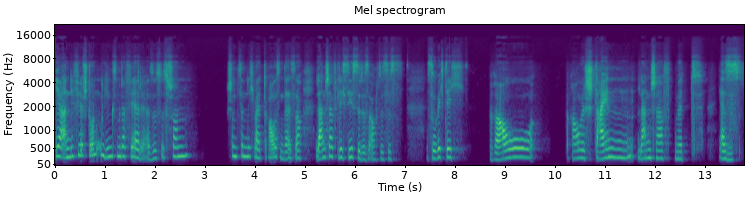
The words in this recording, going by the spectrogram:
Ja, an die vier Stunden ging es mit der Fähre. Also es ist schon, schon ziemlich weit draußen. Da ist auch, landschaftlich siehst du das auch. Das ist so richtig rau, raue Steinlandschaft mit, ja, es ist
